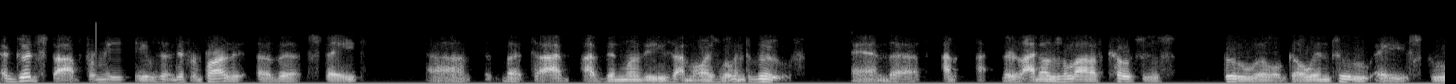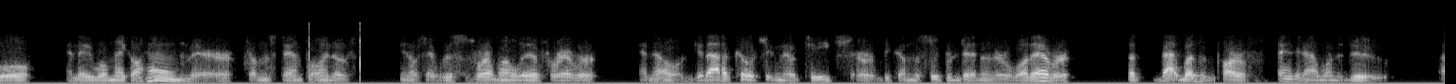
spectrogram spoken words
a good stop for me. He was in a different part of the, of the state, uh, but I've I've been one of these. I'm always willing to move, and uh, I'm, I, there's I know there's a lot of coaches who will go into a school and they will make a home there from the standpoint of, you know, say well, this is where I'm going to live forever, and they'll get out of coaching, they'll teach or become the superintendent or whatever. But that wasn't part of anything I wanted to do. Uh,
